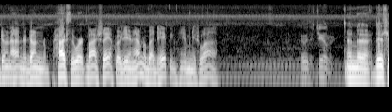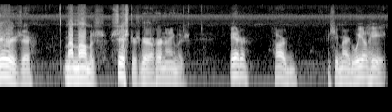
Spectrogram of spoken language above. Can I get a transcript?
done, I hadn't done half the work by himself because he didn't have nobody to help him, him and his wife. Who are the children? And uh, this here is uh, my mama's sister's girl. Her name was Etta Harden, and she married Will Hicks.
